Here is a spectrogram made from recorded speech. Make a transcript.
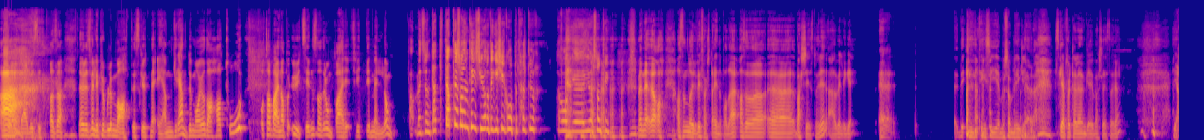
Ah. Altså, det høres veldig problematisk ut med én gren. Du må jo da ha to, og ta beina på utsiden, sånn at rumpa er fritt imellom. Ja, men sånn, dette, dette, er sånne ting som gjør at jeg ikke går på telttur og uh, gjør sånne ting. Men ja, altså, når vi først er inne på det altså, uh, Bæsjehistorier er veldig gøy. Uh, det er ingenting som gir meg så mye glede. Skal jeg fortelle en gøy bæsjehistorie? Ja.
